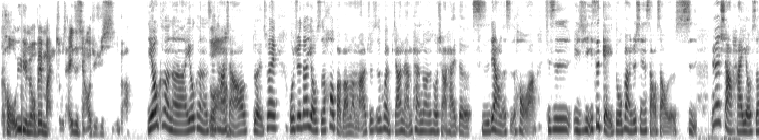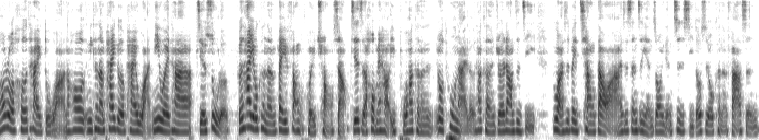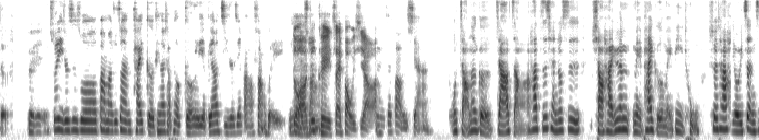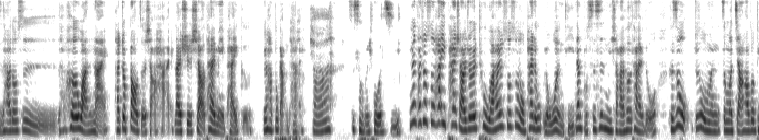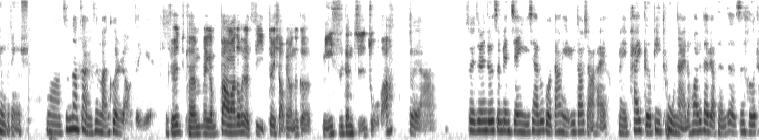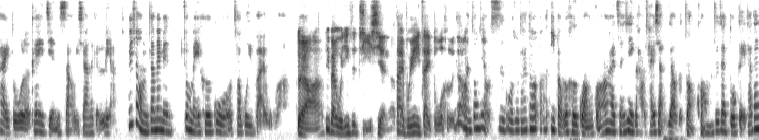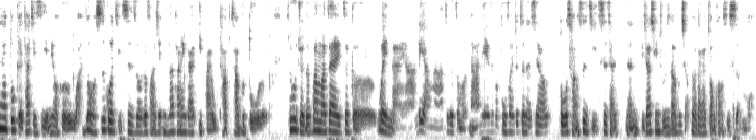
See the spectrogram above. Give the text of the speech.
口欲没有被满足，才一直想要继续吸吧。也有可能啊，也有可能是他想要对，所以我觉得有时候爸爸妈妈就是会比较难判断说小孩的食量的时候啊，其实与其一次给多，不然就先少少的试。因为小孩有时候如果喝太多啊，然后你可能拍嗝拍完，你以为他结束了，可是他有可能被放回床上，接着后面还有一波，他可能又吐奶了，他可能就会让自己不管是被呛到啊，还是甚至严重一点窒息，都是有可能发生的。对，所以就是说，爸妈就算拍嗝，听到小朋友嗝了，也不要急着先把他放回婴对啊，就可以再抱一下啊。对，再抱一下。我讲那个家长啊，他之前就是小孩，因为每拍嗝没必吐，所以他有一阵子他都是喝完奶，他就抱着小孩来学校，他也没拍嗝，因为他不敢拍，啊，是什么逻辑？因为他就说他一拍小孩就会吐啊，他就说是我拍的有问题，但不是，是你小孩喝太多。可是我就是我们怎么讲他都听不进去。哇，真的这样也是蛮困扰的耶。我觉得可能每个爸爸妈妈都会有自己对小朋友那个迷思跟执着吧。对啊，所以这边就是顺便建议一下，如果当你遇到小孩每拍隔壁吐奶的话，就代表可能真的是喝太多了，可以减少一下那个量。因为像我们家妹妹就没喝过超过一百五啊，对啊，一百五已经是极限了，她也不愿意再多喝因为我们中间有试过说她都一百五都喝光光，然后还呈现一个好还想要的状况，我们就再多给她，但是她多给她其实也没有喝完，所以我们试过几次之后就发现，嗯，那她应该一百五差差不多了。所以我觉得爸妈在这个喂奶啊、量啊，这个怎么拿捏这个部分，就真的是要多尝试几次，才能比较清楚知道说小朋友大概状况是什么。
